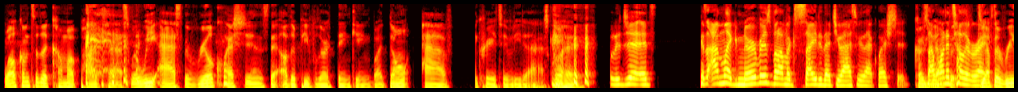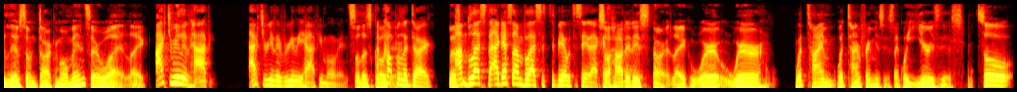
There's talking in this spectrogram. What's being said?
welcome to the Come Up podcast where we ask the real questions that other people are thinking but don't have the creativity to ask. Go ahead. Legit, it's because I'm like nervous, but I'm excited that you asked me that question. Because I want to tell it right. Do you have to relive some dark moments or what? Like I have to relive happy. I have to relive really happy moments. So let's go. A couple there. of dark. Let's, I'm blessed. I guess I'm blessed to be able to say that. So how did it start? Like where where what time what time frame is this? Like what year is this? So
